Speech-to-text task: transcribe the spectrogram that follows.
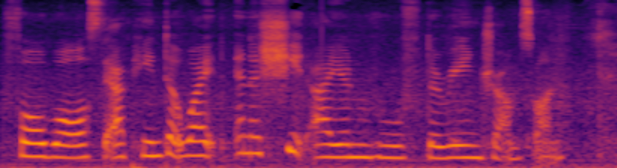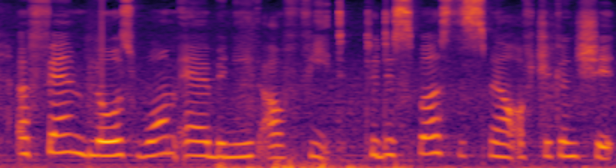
four walls that are painted white, and a sheet iron roof the rain drums on. A fan blows warm air beneath our feet to disperse the smell of chicken shit,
